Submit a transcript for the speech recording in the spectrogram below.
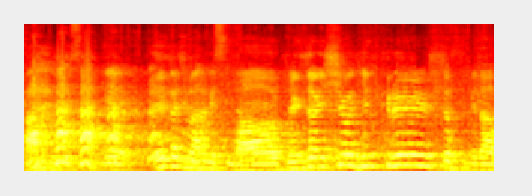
아, 예, 여기까지만 하겠습니다. 아, 굉장히 쉬운 힌트를 주셨습니다.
